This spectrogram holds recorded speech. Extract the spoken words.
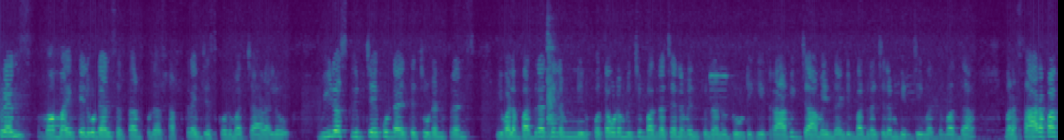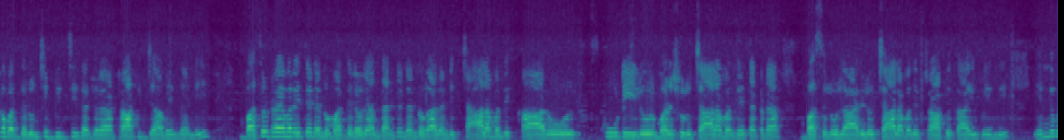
ఫ్రెండ్స్ మా మై తెలుగు డాన్సర్ తరపున సబ్స్క్రైబ్ చేసుకోండి మా ఛానల్ వీడియో స్క్రిప్ట్ చేయకుండా అయితే చూడండి ఫ్రెండ్స్ ఇవాళ భద్రాచలం నేను కొత్తగూడెం నుంచి భద్రాచలం వెళ్తున్నాను డ్యూటీకి. ట్రాఫిక్ జామ్ అయిందండి భద్రాచలం బ్రిడ్జి మధ్య వద్ద. మన సారపాక వద్ద నుంచి బ్రిడ్జి దగ్గర ట్రాఫిక్ జామ్ అయిందండి. బస్సు డ్రైవర్ అయితే నన్ను మధ్యలోనే అంద అంటే నన్ను కాదండి చాలామంది కారు స్కూటీలు మనుషులు చాలామంది అయితే అక్కడ బస్సులు లారీలు చాలామంది ట్రాఫిక్ ఆగిపోయింది. ఎందుకు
